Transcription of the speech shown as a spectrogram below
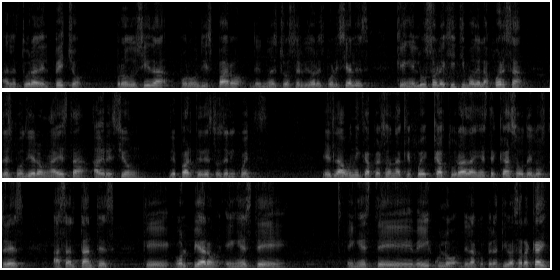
a la altura del pecho producida por un disparo de nuestros servidores policiales que en el uso legítimo de la fuerza respondieron a esta agresión de parte de estos delincuentes. Es la única persona que fue capturada en este caso de los tres asaltantes que golpearon en este, en este vehículo de la cooperativa Saracay.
